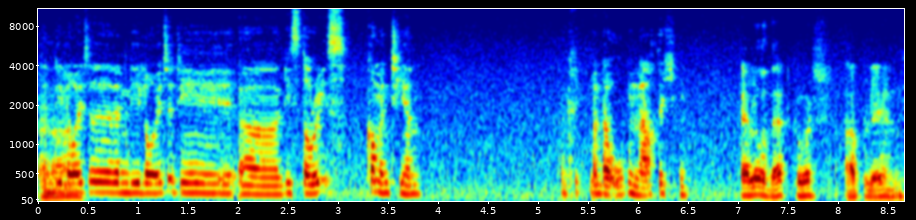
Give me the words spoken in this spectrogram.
Wenn die Leute, wenn die Leute die, äh, die Stories kommentieren, dann kriegt man da oben Nachrichten. Hello, that good. Ablehnen.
